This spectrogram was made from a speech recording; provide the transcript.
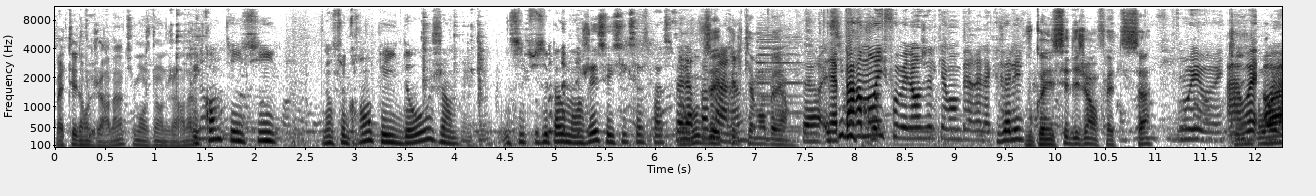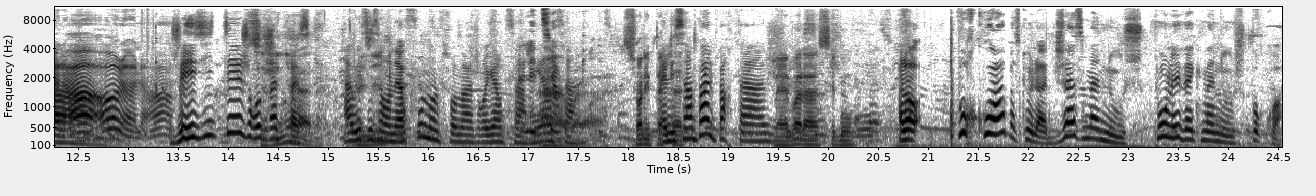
Bah t'es dans le jardin, tu manges dans le jardin. Et quand tu es ici, dans ce grand pays d'Auge, si tu sais pas où manger, c'est ici que ça se passe. Ça a vous, pas vous avez mal, pris hein. le camembert. Et Et si apparemment, vous, il faut mélanger le camembert et la vous crème. allez Vous connaissez déjà en fait, ça? Oui, oui, oui. Ah ouais, oh Waouh. là là, oh là là. J'ai hésité, je regrette presque. Ah oui, c'est ça, on est à fond dans le fromage, regarde ça. Allez, regarde tiens. ça. Sur les patates. Elle est sympa le partage. Ben voilà, c'est beau. Alors, pourquoi Parce que là, Jazz Manouche, Pont-l'Évêque Manouche, pourquoi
